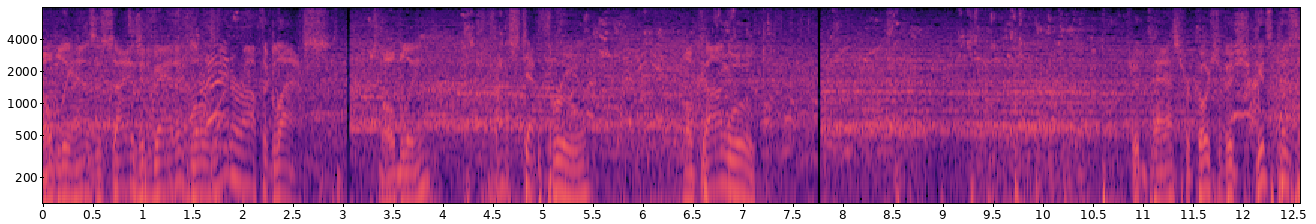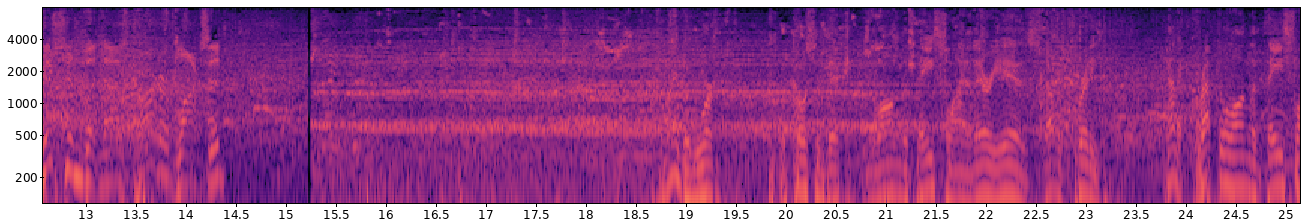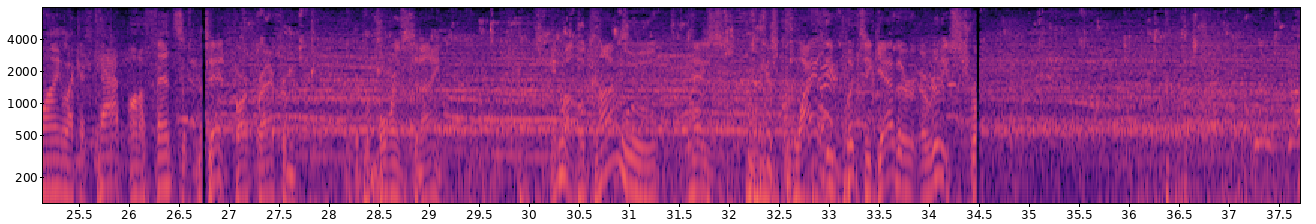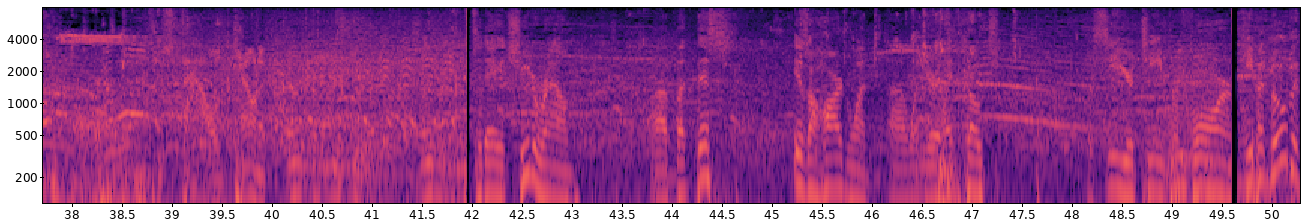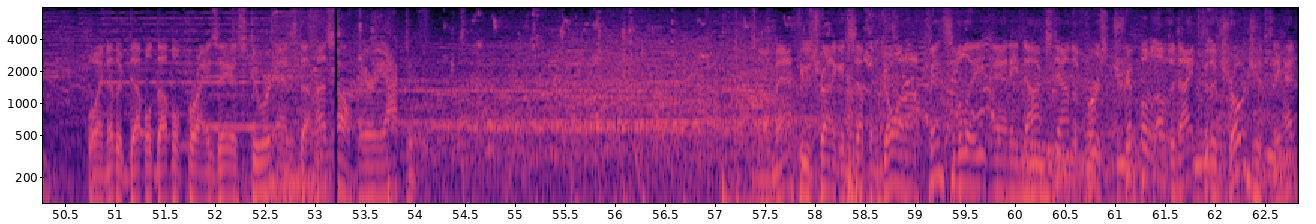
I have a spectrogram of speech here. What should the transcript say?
Mobley has a size advantage. Little runner off the glass. Mobley trying to step through. Okongwu. Good pass for Kocevic. Gets position, but Naz Carter blocks it. Trying to work Kocevic along the baseline, and there he is. That was pretty. Kind of crept along the baseline like a cat on a fence. Far cry from the performance tonight. Meanwhile, Okongwu has just quietly put together a really strong. Mathews fouled. Count it. Today at shoot around, uh, but this is a hard one uh, when you're a head coach to see your team perform. Keep it moving. Boy, another double double for Isaiah Stewart as the Huskies. Oh, very active. Mathews trying to get something going offensively, and he knocks down the first triple of the night for the Trojans. They had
